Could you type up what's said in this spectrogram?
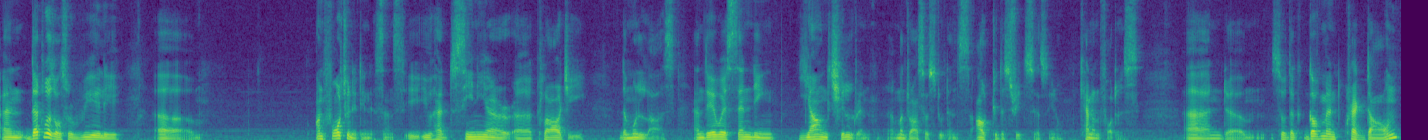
And that was also really um, unfortunate in a sense. You had senior uh, clergy, the mullahs, and they were sending young children, uh, madrasa students, out to the streets as you know cannon fodders, and um, so the government cracked down.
